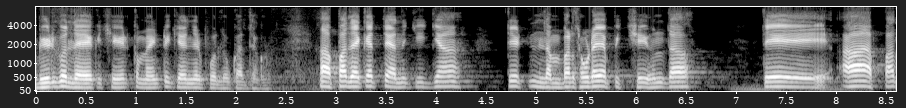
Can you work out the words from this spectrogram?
video like share, comment, channel follow ਕਰ ਦਿਆ ਕਰੋ। ਆਪਾਂ ਲੈ ਕੇ ਤਿੰਨ ਚੀਜ਼ਾਂ, ਤੇ ਨੰਬਰ ਥੋੜਾ ਜਿਹਾ ਪਿੱਛੇ ਹੁੰਦਾ। ਤੇ ਆ ਆਪਾਂ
